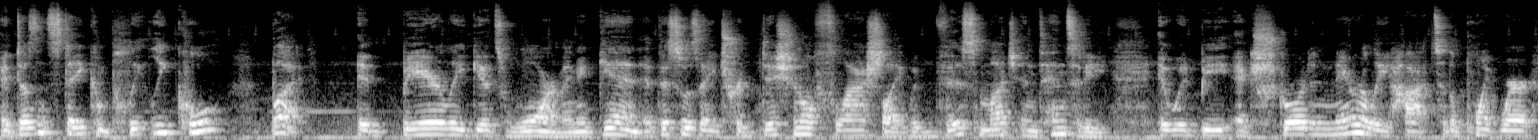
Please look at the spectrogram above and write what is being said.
It doesn't stay completely cool, but it barely gets warm. And again, if this was a traditional flashlight with this much intensity, it would be extraordinarily hot to the point where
